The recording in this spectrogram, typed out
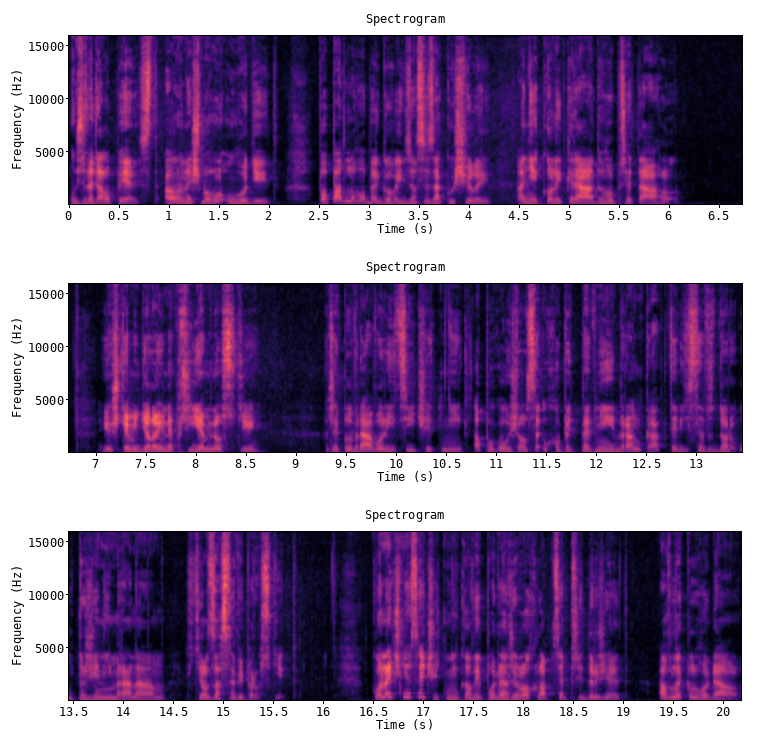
Už zvedal pěst, ale než mohl uhodit, popadl ho Begovič zase za košili a několikrát ho přetáhl. Ještě mi dělej nepříjemnosti, řekl vrávorící četník a pokoušel se uchopit pevněji Branka, který se vzdor utrženým ranám chtěl zase vyprostit. Konečně se četníkovi podařilo chlapce přidržet a vlekl ho dál.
